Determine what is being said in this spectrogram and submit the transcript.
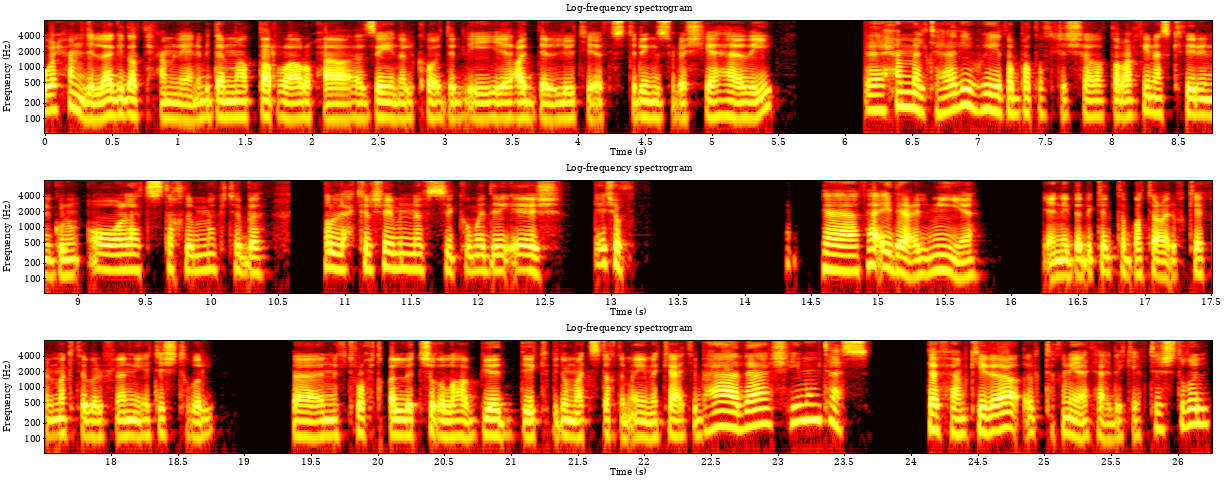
والحمد لله قدرت أحمله. يعني بدل ما أضطر أروح أزين الكود اللي يعدل ال UTF strings والأشياء هذه آه، حملت هذه وهي ضبطت لي الشغله طبعا في ناس كثيرين يقولون أوه لا تستخدم مكتبة صلح كل شيء من نفسك وما أدري إيش. إيه شوف كفائدة علمية يعني إذا كنت تبغى تعرف كيف المكتبة الفلانية تشتغل فإنك تروح تقلد شغلها بيدك بدون ما تستخدم أي مكاتب هذا شيء ممتاز. تفهم كذا التقنيات هذه كيف تشتغل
